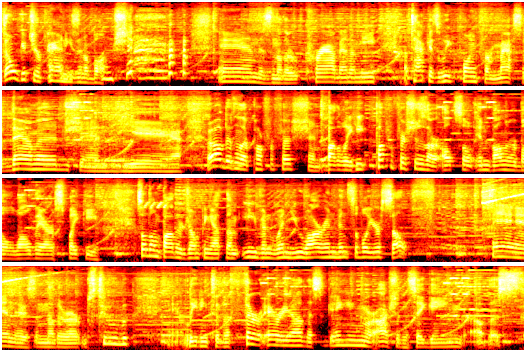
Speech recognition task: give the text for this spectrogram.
don't get your panties in a bunch. And there's another crab enemy. Attack is weak point for massive damage, and yeah. Oh, there's another pufferfish, and by the way, he, pufferfishes are also invulnerable while they are spiky. So don't bother jumping at them even when you are invincible yourself. And there's another herbs tube, leading to the third area of this game, or I shouldn't say game, of this,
